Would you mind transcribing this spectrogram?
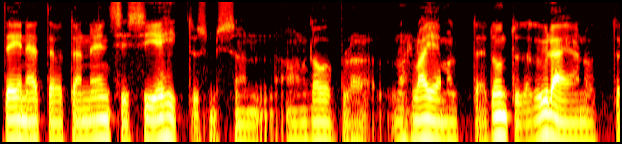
teine ettevõte on NCC Ehitus, mis on, on ka võib-olla noh, laiemalt tuntud, aga ülejäänud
